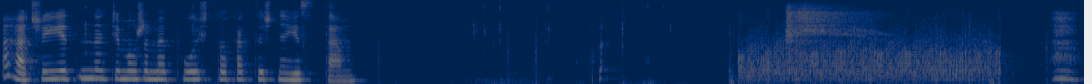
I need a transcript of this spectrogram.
Aha, czyli jedyne, gdzie możemy pójść, to faktycznie jest tam.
